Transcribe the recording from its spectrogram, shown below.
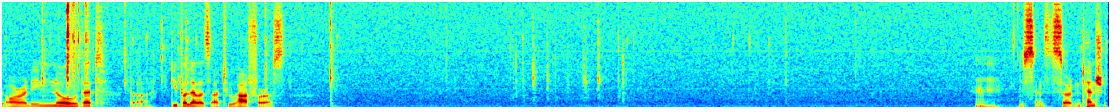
we already know that the deeper levels are too hard for us. Hmm, this sense a certain tension.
